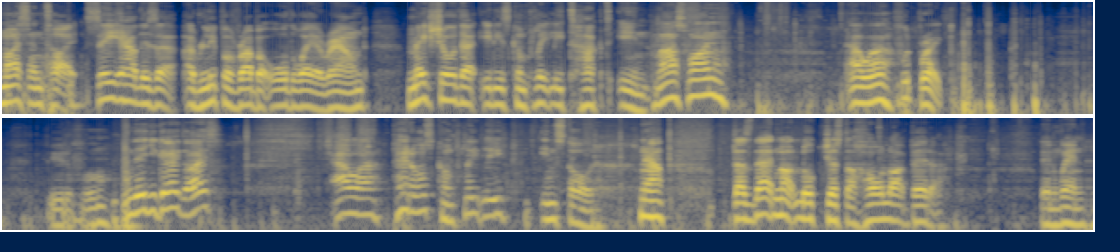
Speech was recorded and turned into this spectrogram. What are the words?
nice and tight. See how there's a, a lip of rubber all the way around? Make sure that it is completely tucked in. Last one, our foot brake. Beautiful. And there you go, guys. Our pedals completely installed. Now, does that not look just a whole lot better than when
